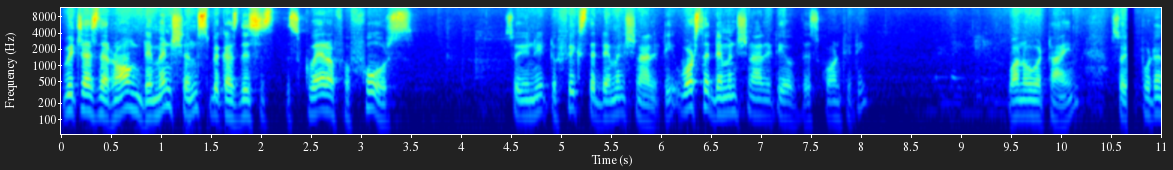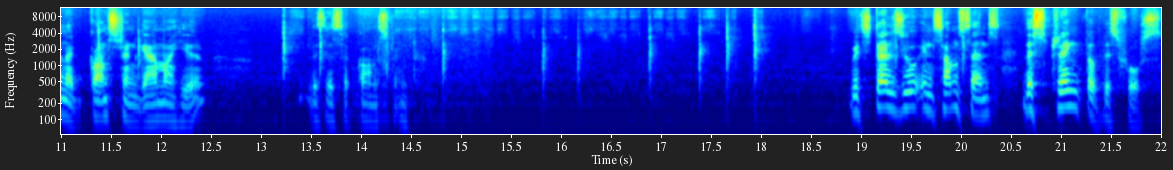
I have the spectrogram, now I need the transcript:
which has the wrong dimensions because this is the square of a force. So you need to fix the dimensionality. What is the dimensionality of this quantity? 1 over time. So you put in a constant gamma here, this is a constant which tells you in some sense the strength of this force.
